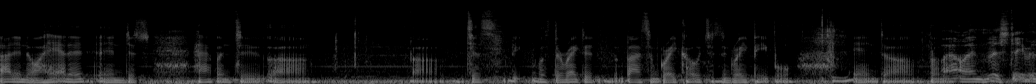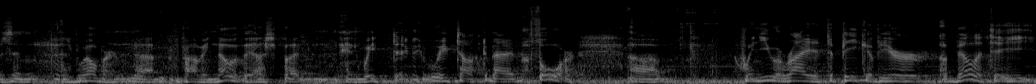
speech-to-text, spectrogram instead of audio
I didn't know I had it, and just happened to uh, uh, just be, was directed by some great coaches and great people, and uh, from Well, and Ms. Stevens and Ms. Wilburn uh, probably know this, but, and we, we've talked about it before. Uh, When you were right at the peak of your ability,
